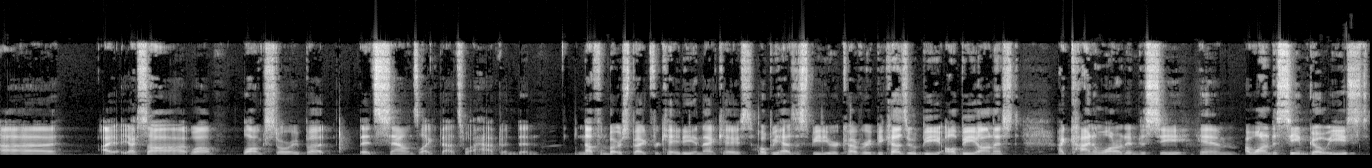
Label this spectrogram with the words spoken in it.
uh, I, I saw well, long story, but it sounds like that's what happened, and nothing but respect for KD in that case. Hope he has a speedy recovery because it would be. I'll be honest, I kind of wanted him to see him. I wanted to see him go east,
